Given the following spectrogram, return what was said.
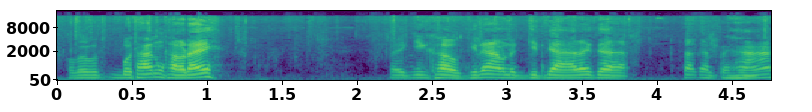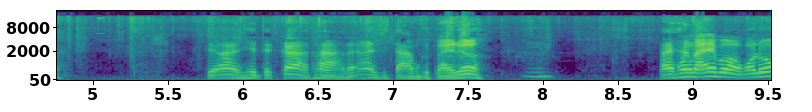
เอาไปบทันเขาได้ไปกินข้าวกินน้ำแล้วกินยาแล้วจะพากันไปหาเดี๋ยวอาจจะตะกร้าถ่าแล้วอาจจะตามขึ้นไปเด้ออไปทางไหนบอกมาดู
